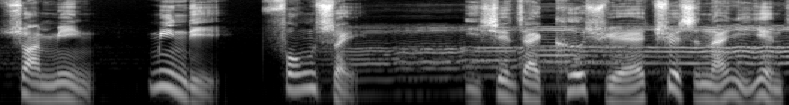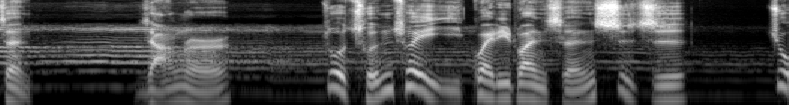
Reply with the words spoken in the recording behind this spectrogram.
算命、命理、风水，以现在科学确实难以验证。然而，若纯粹以怪力乱神视之，就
